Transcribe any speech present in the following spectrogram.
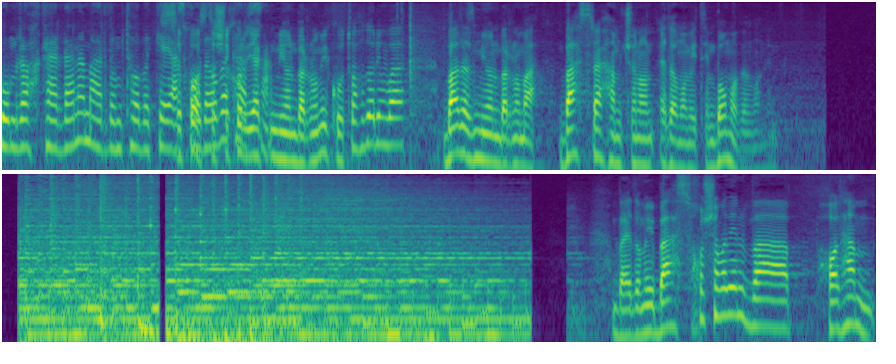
گمراه کردن مردم تابکی از خدا تشکر. یک میان برنامه کوتاه داریم و بعد از میان برنامه بحث را همچنان ادامه میتیم با ما بمانیم. به ادامه بحث خوش آمدین و حال هم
